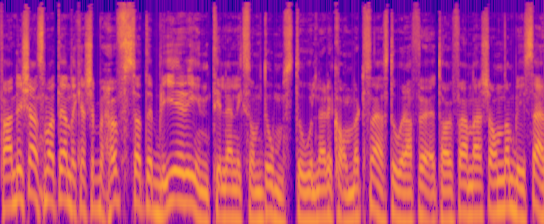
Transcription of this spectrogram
Fan, det känns som att det ändå kanske behövs att det blir in till en liksom domstol när det kommer till sådana här stora företag. För annars om de blir så här,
